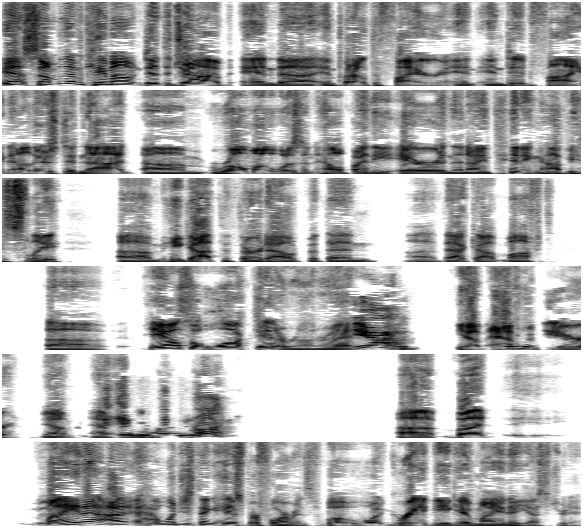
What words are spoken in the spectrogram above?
Yeah, some of them came out and did the job and uh, and put out the fire and and did fine. Others did not. Um, Romo wasn't helped by the error in the ninth inning. Obviously, um, he got the third out, but then uh, that got muffed. Uh, he also walked in a run, right? Yeah. Yep. After the air. Yep. After the run. Uh, but Maeda, what did you think of his performance? What what grade do you give Maeda yesterday?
